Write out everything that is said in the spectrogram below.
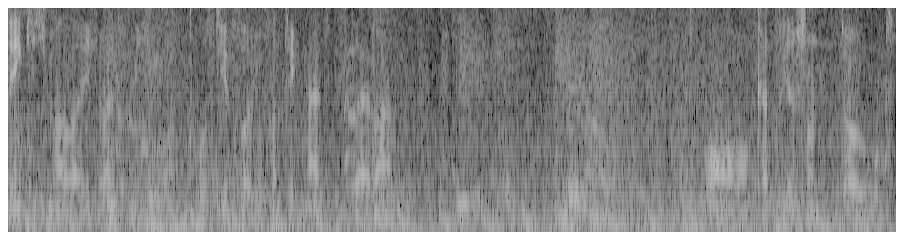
Denke ich mal, aber ich weiß nicht, wie groß die Erfolge von Tekken 1 bis 3 waren. Oh, Katsuya schon tot.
